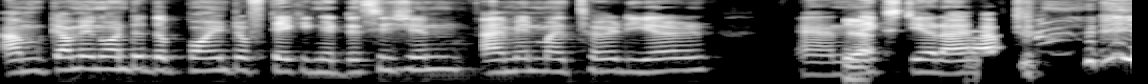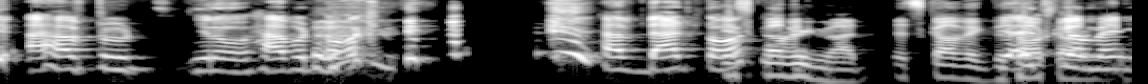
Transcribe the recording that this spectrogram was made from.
I'm coming on to the point of taking a decision. I'm in my third year, and Yeah. next year I have to I have to you know have a talk, have that talk. It's coming, man. It's coming. The yeah, talk it's coming.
